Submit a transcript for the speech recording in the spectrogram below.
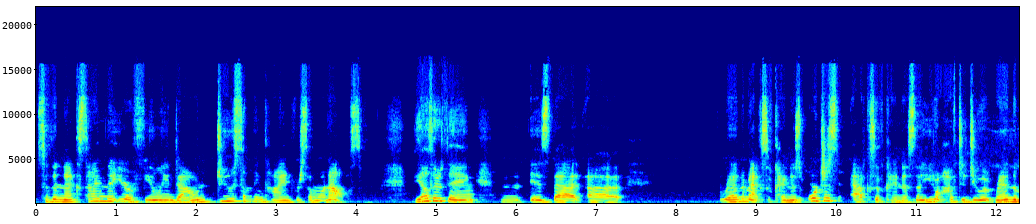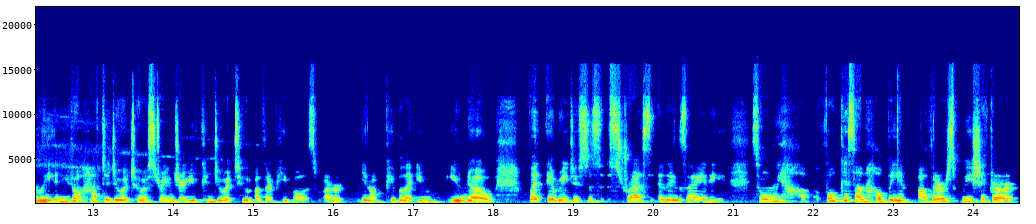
So the next time that you're feeling down, do something kind for someone else. The other thing is that uh, random acts of kindness or just acts of kindness. Now, you don't have to do it randomly and you don't have to do it to a stranger. You can do it to other people or, you know, people that you you know, but it reduces stress and anxiety. So when we focus on helping others, we shift our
